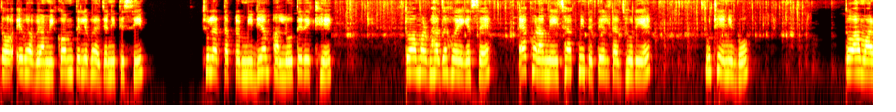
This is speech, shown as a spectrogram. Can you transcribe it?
তো এভাবে আমি কম তেলে ভাজা নিতেছি। চুলার তাপটা মিডিয়াম আর লোতে রেখে তো আমার ভাজা হয়ে গেছে। এখন আমি এই ছাঁকনিতে তেলটা ঝরিয়ে উঠিয়ে নিব। তো আমার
